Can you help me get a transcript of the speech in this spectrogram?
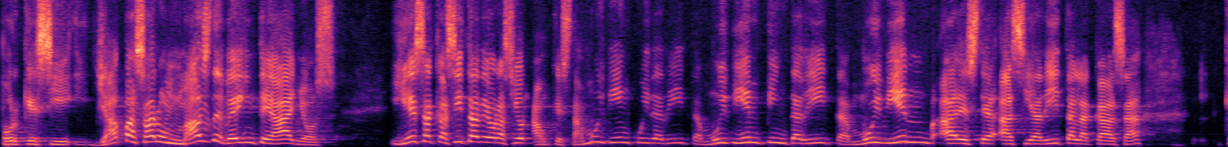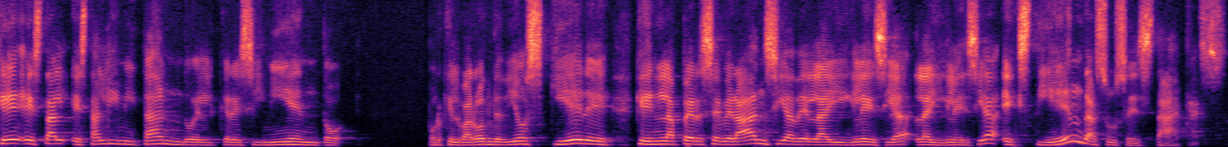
Porque si ya pasaron más de 20 años y esa casita de oración, aunque está muy bien cuidadita, muy bien pintadita, muy bien ah, este, asiadita la casa, que está, está limitando el crecimiento, porque el varón de Dios quiere que en la perseverancia de la iglesia, la iglesia extienda sus estacas,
